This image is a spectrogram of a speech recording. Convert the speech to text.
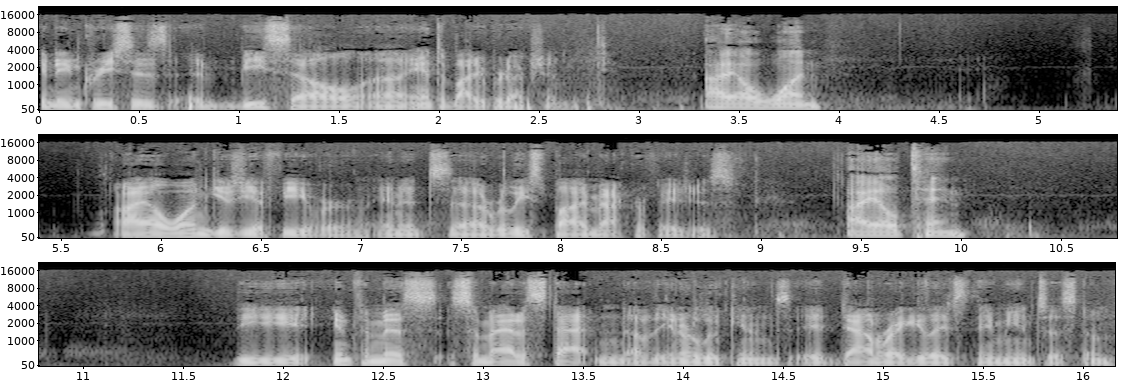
It increases B cell uh, antibody production. IL one. IL one gives you a fever, and it's uh, released by macrophages. IL ten. The infamous somatostatin of the interleukins. It downregulates the immune system.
